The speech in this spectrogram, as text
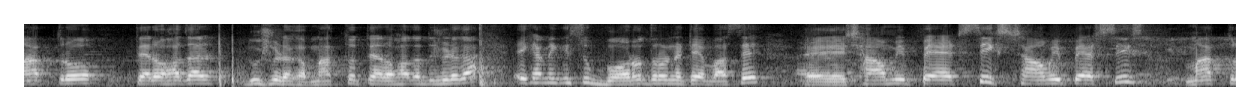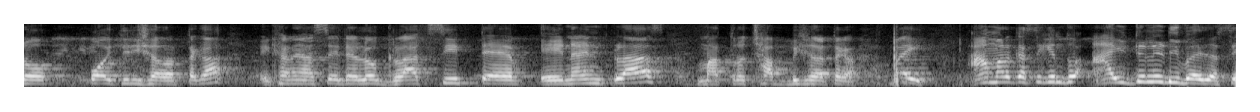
মাত্র তেরো হাজার দুশো টাকা, মাত্র তেরো হাজার দুশো টাকা। এখানে কিছু বড় ধরনের ট্যাব আছে Xiaomi pad six Xiaomi pad six মাত্র পঁয়ত্রিশ হাজার টাকা। এখানে আছে, এটা হলো Galaxy tab A nine plus মাত্র ছাব্বিশ হাজার টাকা। ভাই, আমার কাছে কিন্তু আইটেলের ডিভাইস আছে।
